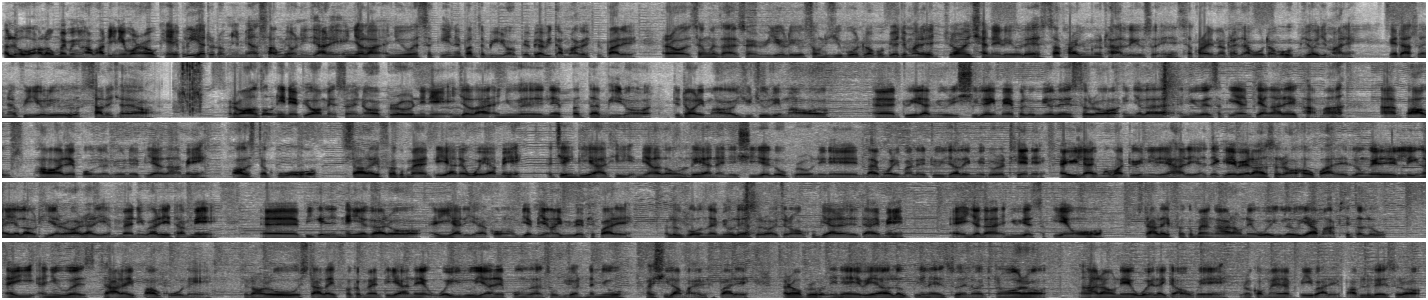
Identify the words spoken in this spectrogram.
ဟယ်လိုအားလုံးမိတ်မင်္ဂလာပါဒီနေ့မှာတော့ Care Play ရတော်တော်များများစောင့်မျှော်နေကြတဲ့ Angela Annual Skin နဲ့ပတ်သက်ပြီးတော့ပြောပြပေးသွားမှာပဲဖြစ်ပါတယ်အဲ့တော့စိတ်ဝင်စားတဲ့ဆိုရင်ဗီဒီယိုလေးကိုဆုံးကြည့်ဖို့အတွက်ကိုပြောချင်ပါတယ်ကျွန်တော်ရဲ့ channel လေးကိုလည်း subscribe လုပ်ထားလေးဆိုရင် subscribe လုပ်ထားကြဖို့အတွက်ကိုပြောချင်ပါတယ်ကဲဒါဆိုရင်တော့ဗီဒီယိုလေးကိုစလိုက်ကြရအောင်ပထမဆုံးအနေနဲ့ပြောရမယ်ဆိုရင်တော့ bro အနေနဲ့ Angela Annual နဲ့ပတ်သက်ပြီးတော့ TikTok တွေမှာရော YouTube တွေမှာရောအဲတွေ့တာမျိုးတွေရှိလိမ့်မယ်ဘယ်လိုမျိုးလဲဆိုတော့ Angela Annual Skin ပြန်လာတဲ့အခါမှာ အာ box ဖောက်ရတဲ့ပုံစံမျိုးနဲ့ပြန်လာမယ် box တစ်ခုကို starlight fragment တရားနဲ့ဝယ်ရမယ်အချိန်တရားအထိအများဆုံးလှည့်ရနိုင်နေရှိတယ်လို့ bro အနေနဲ့ live mod တွေမှာလည်းတွေ့ကြလိမ့်မယ်လို့တော့ထင်တယ်အဲဒီ live mod မှာတွေ့နေတဲ့ဟာတွေကတကယ်ပဲလားဆိုတော့ဟုတ်ပါတယ်လွန်ခဲ့တဲ့၄-၅ရက်လောက်ထိကတော့အဲ့ဒါတွေကမှန်နေပါတယ်ဒါပေမဲ့အဲပြီးခဲ့တဲ့နှစ်ရက်ကတော့အဲ့ဒီဟာတွေကအကုန်လုံးပြန်ပြန်လိုက်ပြီပဲဖြစ်ပါတယ်ဘယ်လိုပုံစံမျိုးလဲဆိုတော့ကျွန်တော်အခုပြတဲ့အတိုင်းပဲအဲအင်ဂျလာအန်ယူရဲ့ skin ကို starlight fragment 9000နဲ့ဝယ်ယူလို့ရမှာဖြစ်တယ်လို့ အဲ့ဒီ annual starlight ပေါက်ကိုလည်းကျွန်တော်တို့ starlight fragment တရားနဲ့ဝယ်ယူလို့ရတဲ့ပုံစံဆိုပြီးတော့နှစ်မျိုးဖွဲ့ရှိလာမှာပဲဖြစ်ပါတယ်အဲ့တော့ bro အနေနဲ့ဘယ်အောင်လုပ်တင်လဲဆိုရင်တော့ကျွန်တော်ကတော့9000နဲ့ဝယ်လိုက်တာကိုပဲ recommend ပေးပါတယ်ဘာဖြစ်လို့လဲဆိုတော့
